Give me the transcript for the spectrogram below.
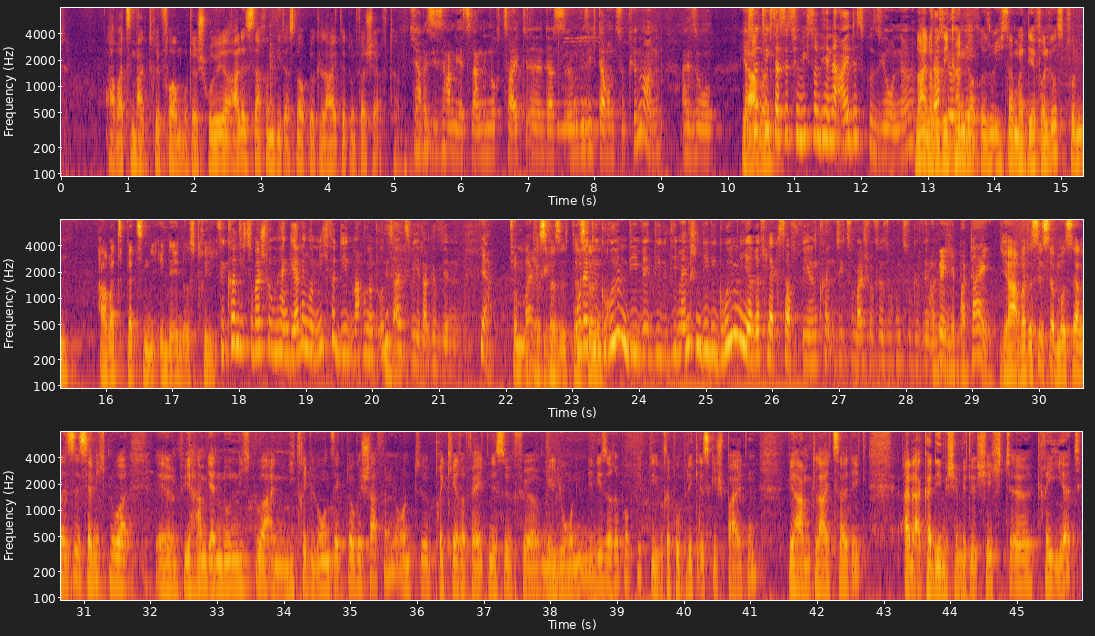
Arbeitsmarktreform unter Schröder, alles Sachen, die das noch begleitet und verschärft haben. Ja, aber Sie haben jetzt lang genug Zeit, äh, das irgendwie sich darum zu kümmern. Also das, Ja, hört aber- sich, das ist für mich so eine Henne-Ei-Diskussion. Ne? Nein, Man aber Sie können doch, also ich sage mal, der Verlust von Arbeitsplätzen in der Industrie. Sie können sich zum Beispiel um Herrn Gerling und mich verdient machen und uns als Wähler gewinnen. Ja, zum Beispiel. Das, das, das, Oder die Grünen, die, die, die Menschen, die die Grünen hier reflexhaft wählen, könnten Sie zum Beispiel versuchen zu Aber gewinnen. welche Partei? Ja, aber das ist, ja- muss sagen, es ist ja nicht nur, äh, wir haben ja nun nicht nur einen Niedriglohnsektor geschaffen und äh, prekäre Verhältnisse für Millionen in dieser Republik. Die Republik ist gespalten. Wir haben gleichzeitig eine akademische Mittelschicht äh, kreiert.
